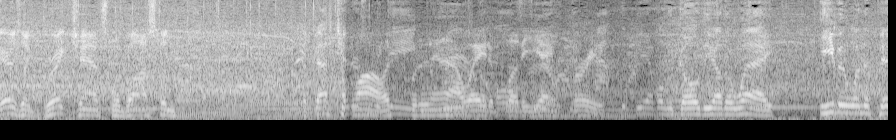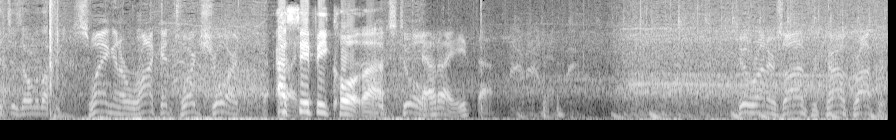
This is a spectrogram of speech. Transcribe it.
Here's a great chance for Boston. The best hitters Come on, let's put it in our way to bloody game three. To be able to go the other way, even when the pitch is over the. Swing and a rocket toward short. SCP if he caught That's that. two. How'd I hit that? Two runners on for Carl Crawford.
